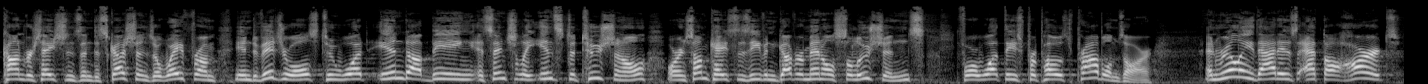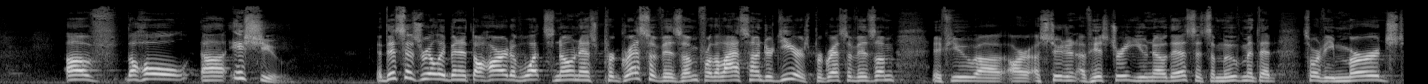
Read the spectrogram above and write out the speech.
conversations and discussions away from individuals to what end up being essentially institutional or in some cases even governmental solutions for what these proposed problems are. And really that is at the heart of the whole uh, issue. This has really been at the heart of what's known as progressivism for the last hundred years. Progressivism, if you uh, are a student of history, you know this. It's a movement that sort of emerged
